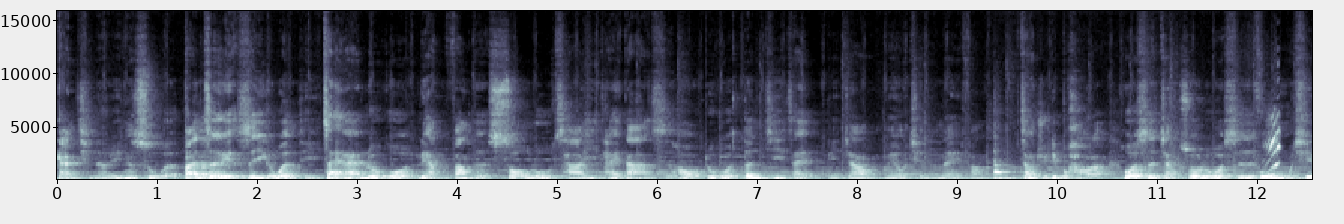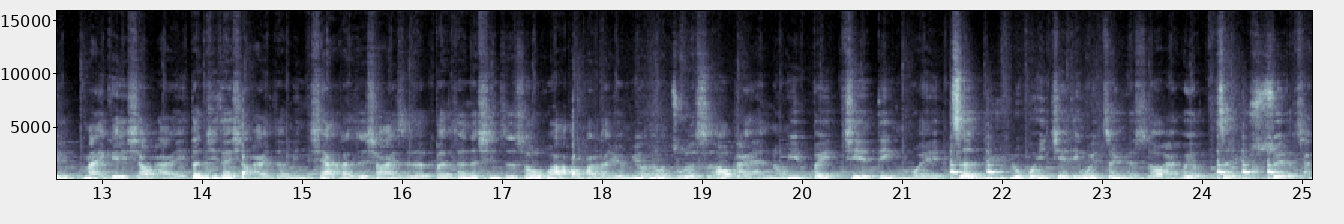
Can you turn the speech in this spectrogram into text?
感情的因素了。反正这个也是一个问题。再来，如果两方的收入差异太大的时候，如果登记在比较没有钱的那一方，这样举例不好了。或者是讲说，如果是父母亲买给小孩，来登记在小孩的名下，但是小孩子的本身的薪资收入啊、还款来源没有那么足的时候，还很容易被界定为赠与。如果一界定为赠与的时候，还会有赠与税的产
